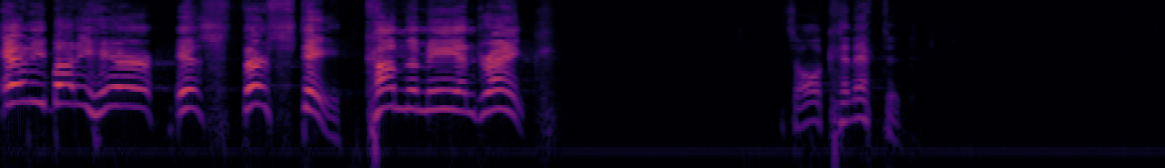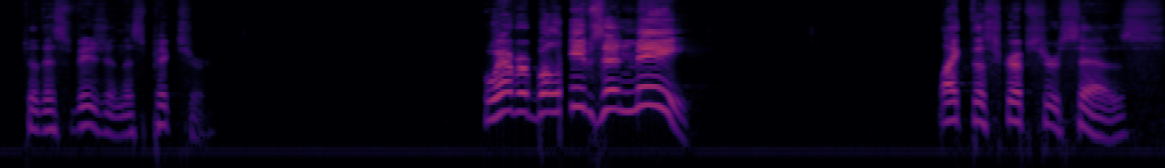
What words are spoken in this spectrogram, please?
anybody here is thirsty, come to me and drink. It's all connected to this vision, this picture. Whoever believes in me, like the scripture says,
